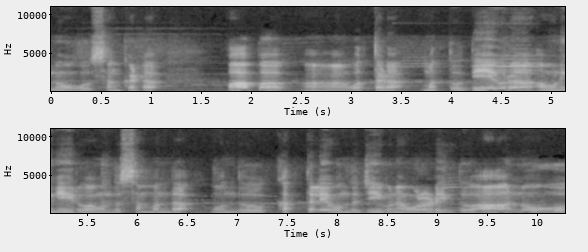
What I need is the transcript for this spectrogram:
ನೋವು ಸಂಕಟ ಪಾಪ ಒತ್ತಡ ಮತ್ತು ದೇವರ ಅವನಿಗೆ ಇರುವ ಒಂದು ಸಂಬಂಧ ಒಂದು ಕತ್ತಲೆ ಒಂದು ಜೀವನ ಒಳಗಡೆ ಇದ್ದು ಆ ನೋವು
